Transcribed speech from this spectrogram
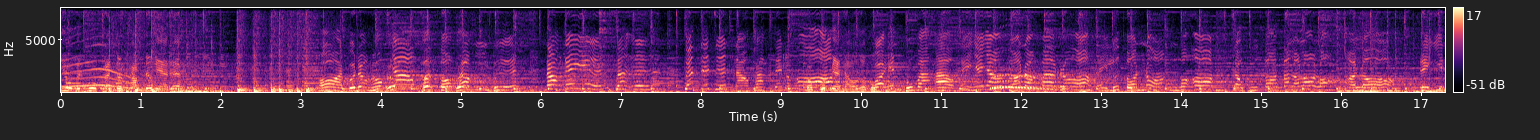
อยูเป็นผู้กันจนคำเด้อแม่เด้อ ม่เฒ่าครับผมบ่เห็นผู้ว่าเอาให้ยาวๆตัวน้องมารอให้รู้ตัวน้องบ่เจ้าผู้ต่อตะลอรอรอได้ยิน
